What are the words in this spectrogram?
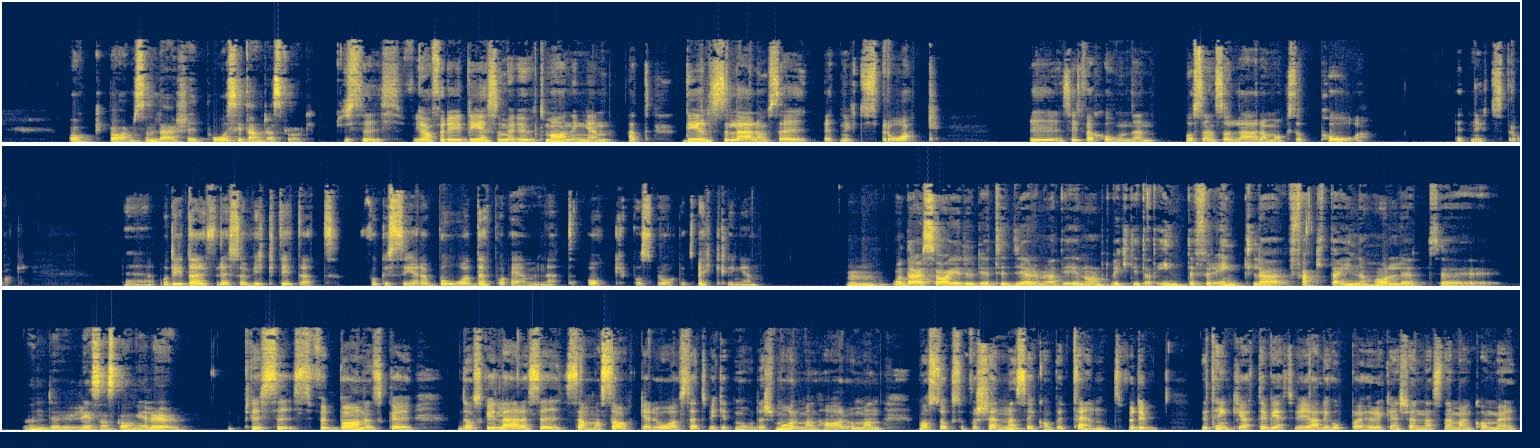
och barn som lär sig på sitt andraspråk. Precis. Ja, för det är det som är utmaningen. Att dels så lär de sig ett nytt språk i situationen och sen så lär de också på ett nytt språk. Eh, och det är därför det är så viktigt att fokusera både på ämnet och på språkutvecklingen. Mm. Och där sa ju du det tidigare, men att det är enormt viktigt att inte förenkla faktainnehållet eh, under resans gång, eller hur? Precis, för barnen ska ju, de ska ju lära sig samma saker oavsett vilket modersmål man har och man måste också få känna sig kompetent. För det, det tänker jag att det vet vi allihopa hur det kan kännas när man kommer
